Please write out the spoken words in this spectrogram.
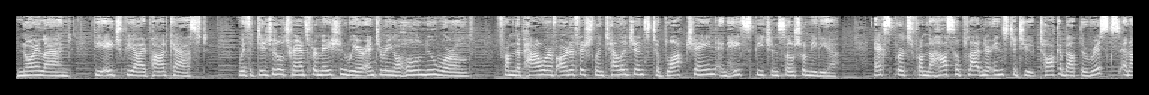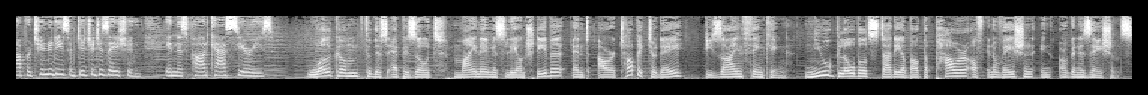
Neuland, the HPI podcast. With digital transformation, we are entering a whole new world. From the power of artificial intelligence to blockchain and hate speech in social media. Experts from the Hasso-Plattner Institute talk about the risks and opportunities of digitization in this podcast series. Welcome to this episode. My name is Leon Stebe, and our topic today design thinking new global study about the power of innovation in organizations.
